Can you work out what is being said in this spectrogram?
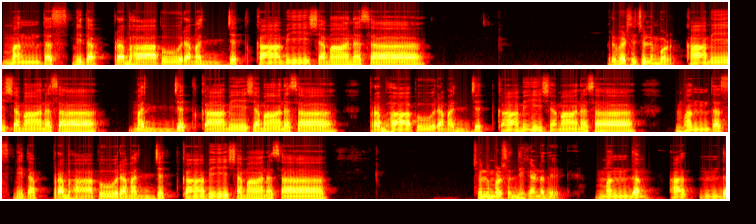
മന്ദസ്മിത പ്രഭാപൂരമജ്ജത് കാമേശമാനസ റിവേഴ്സ് ചൊല്ലുമ്പോൾ കാമേശമാനസ മജ്ജത് കാമേശമാനസ പ്രഭാപൂരമജ്ജത് കാമേശമാനസ മന്ദസ്മിത പ്രഭാപൂരമജ്ജത് കാമേശമാനസ. ചൊല്ലുമ്പോൾ ശ്രദ്ധിക്കേണ്ടത് മന്ദം ആ ദ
